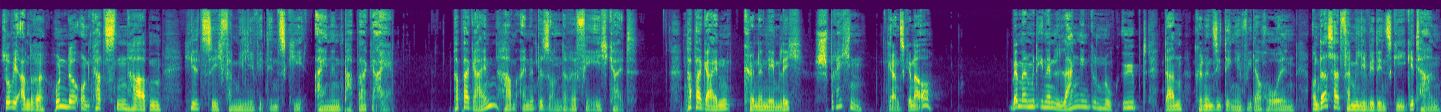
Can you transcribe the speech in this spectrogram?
So wie andere Hunde und Katzen haben, hielt sich Familie Widinski einen Papagei. Papageien haben eine besondere Fähigkeit. Papageien können nämlich sprechen. Ganz genau. Wenn man mit ihnen lange genug übt, dann können sie Dinge wiederholen. Und das hat Familie Widinski getan.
